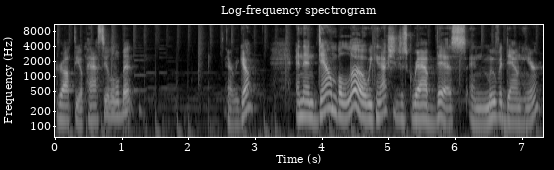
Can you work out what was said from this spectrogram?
Drop the opacity a little bit. There we go. And then down below, we can actually just grab this and move it down here.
